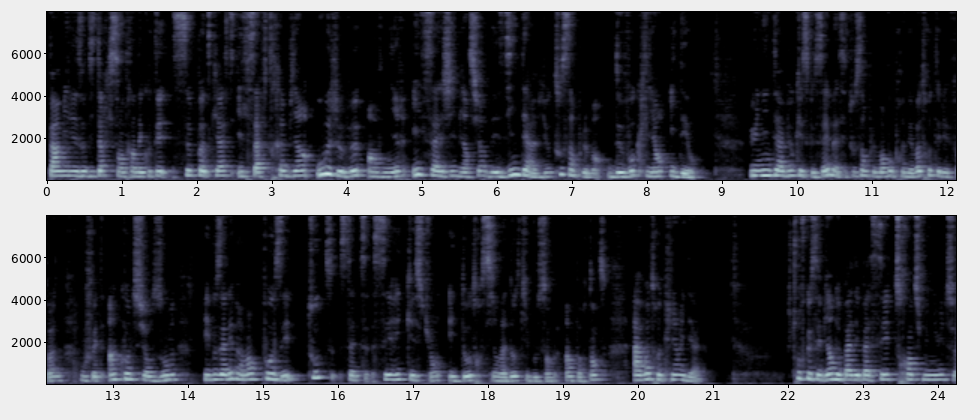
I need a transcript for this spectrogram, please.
parmi les auditeurs qui sont en train d'écouter ce podcast, ils savent très bien où je veux en venir. Il s'agit bien sûr des interviews tout simplement de vos clients idéaux. Une interview, qu'est-ce que c'est? Bah, C'est tout simplement, vous prenez votre téléphone, vous faites un call sur Zoom et vous allez vraiment poser toute cette série de questions et d'autres, s'il y en a d'autres qui vous semblent importantes, à votre client idéal. Je trouve que c'est bien de ne pas dépasser 30 minutes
